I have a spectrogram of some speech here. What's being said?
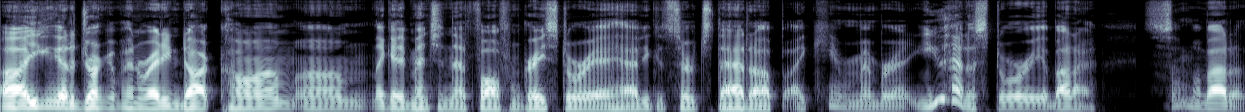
Uh, you can go to drunkenpenwriting.com. Um, like I mentioned, that Fall from Grace story I have, you can search that up. I can't remember it. You had a story about a something about a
